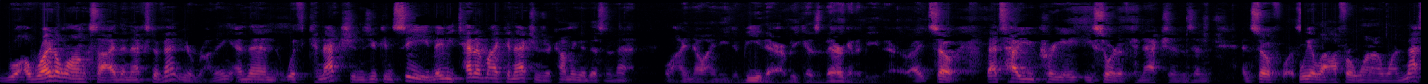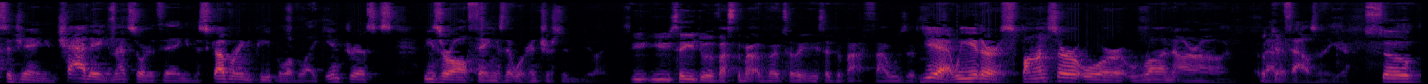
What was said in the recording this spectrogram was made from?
right alongside the next event you're running. And then with connections, you can see maybe 10 of my connections are coming to this event. Well, I know I need to be there because they're going to be there, right? So that's how you create these sort of connections and, and so forth. We allow for one-on-one messaging and chatting and that sort of thing and discovering people of like interests. These are all things that we're interested in doing. You, you say you do a vast amount of events. I think you said about a thousand. Yeah, we either sponsor or run our own about Okay. a thousand a year. So,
